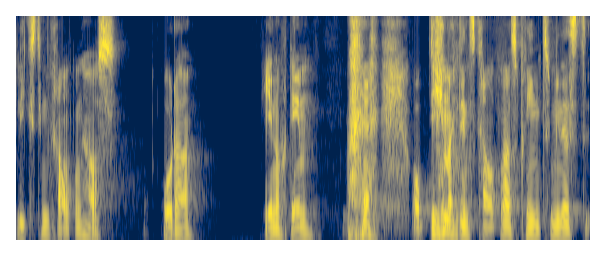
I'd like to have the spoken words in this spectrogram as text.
liegst du im Krankenhaus. Oder je nachdem, ob jemand ins Krankenhaus bringt, zumindest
